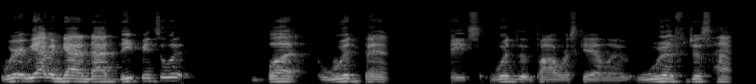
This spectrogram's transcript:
we're we haven't gotten that deep into it, but with fan base, with the power scaling, with just how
